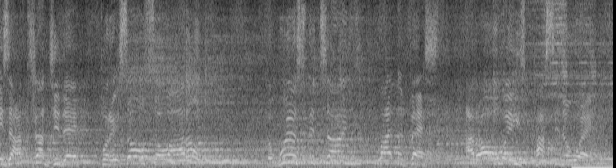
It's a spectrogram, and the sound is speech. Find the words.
is our tragedy, but it's also our hope. The worst of times, like the best, are always passing away.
